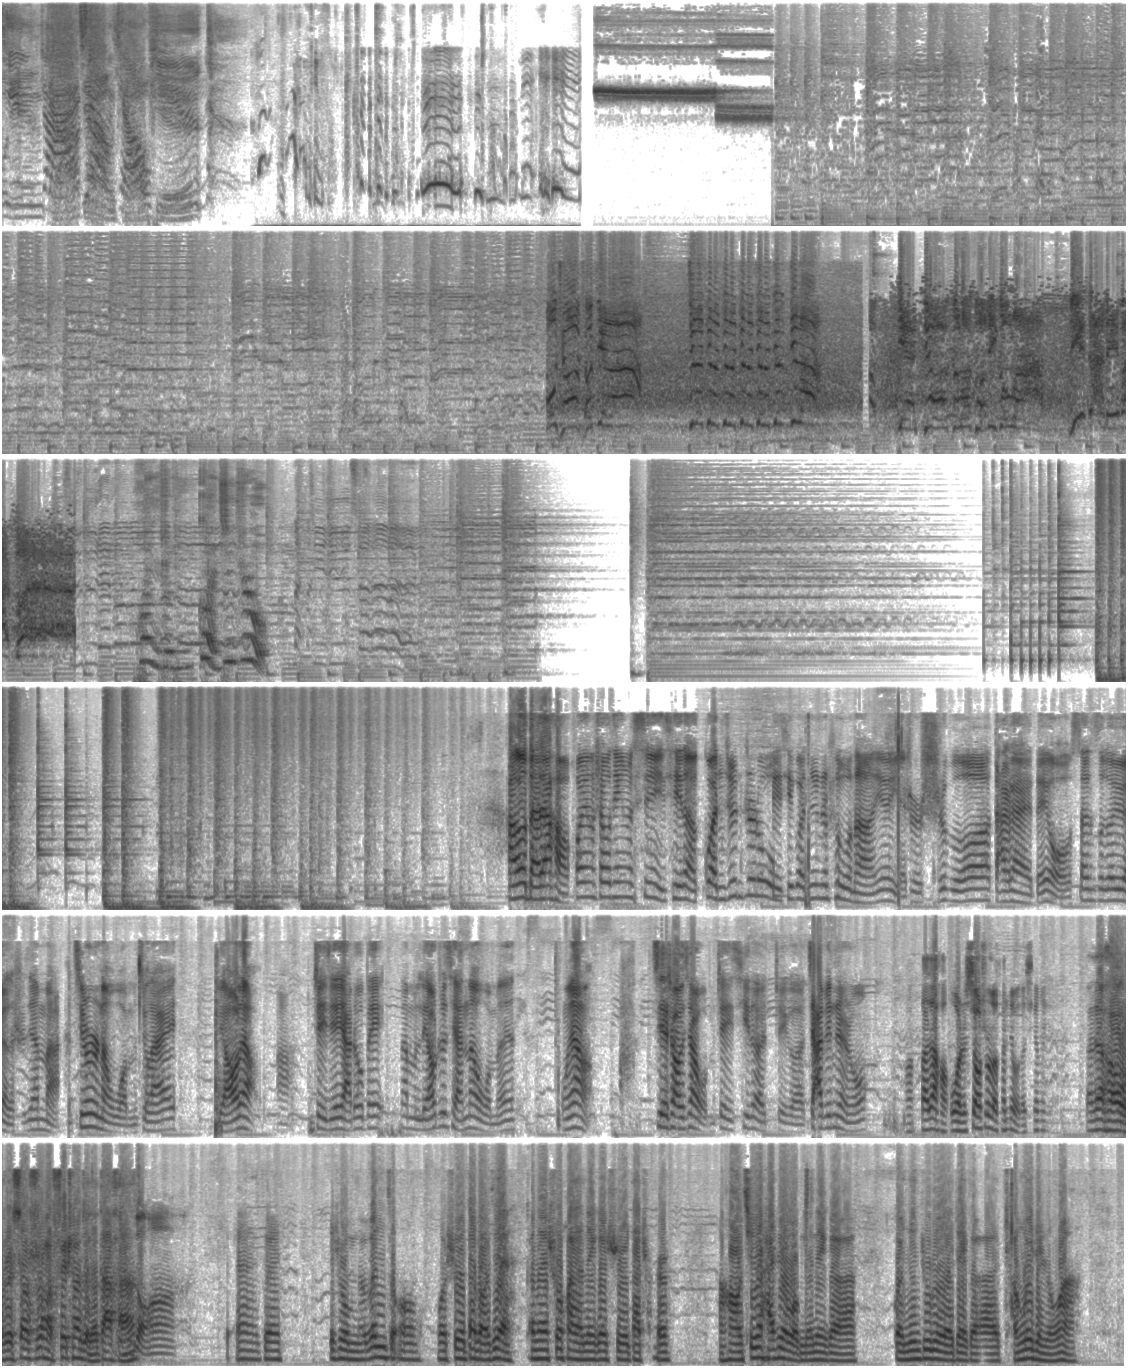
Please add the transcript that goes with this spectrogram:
听炸酱调频。头球球进了，进了进了进了进了进了进了进了！点球，格罗索立功了，意大利万岁！《冠军之路》。Hello，大家好，欢迎收听新一期的《冠军之路》。这期《冠军之路》呢，因为也是时隔大概得有三四个月的时间吧。今儿呢，我们就来聊聊啊这届亚洲杯。那么聊之前呢，我们同样啊介绍一下我们这一期的这个嘉宾阵容。啊，大家好，我是消失了很久的星爷。大家好，我是消失了非常久的大韩总。嗯，对，这是我们的温总，我是大宝剑。刚才说话的那个是大陈儿，然后其实还是我们的那个冠军之路的这个常规阵容啊。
